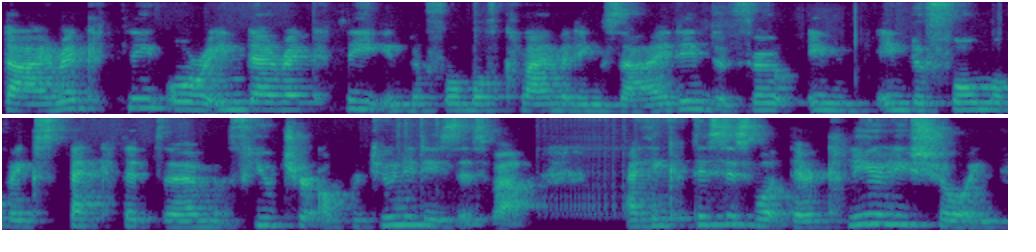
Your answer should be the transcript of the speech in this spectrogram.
directly or indirectly in the form of climate anxiety, in the, in, in the form of expected um, future opportunities as well. I think this is what they're clearly showing.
